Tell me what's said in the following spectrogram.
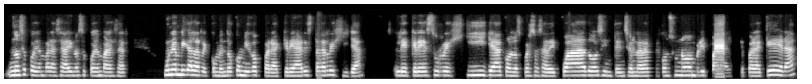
no se puede embarazar y no se puede embarazar. Una amiga la recomendó conmigo para crear esta rejilla. Le creé su rejilla con los puestos adecuados, intencionada con su nombre y para, para qué era.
